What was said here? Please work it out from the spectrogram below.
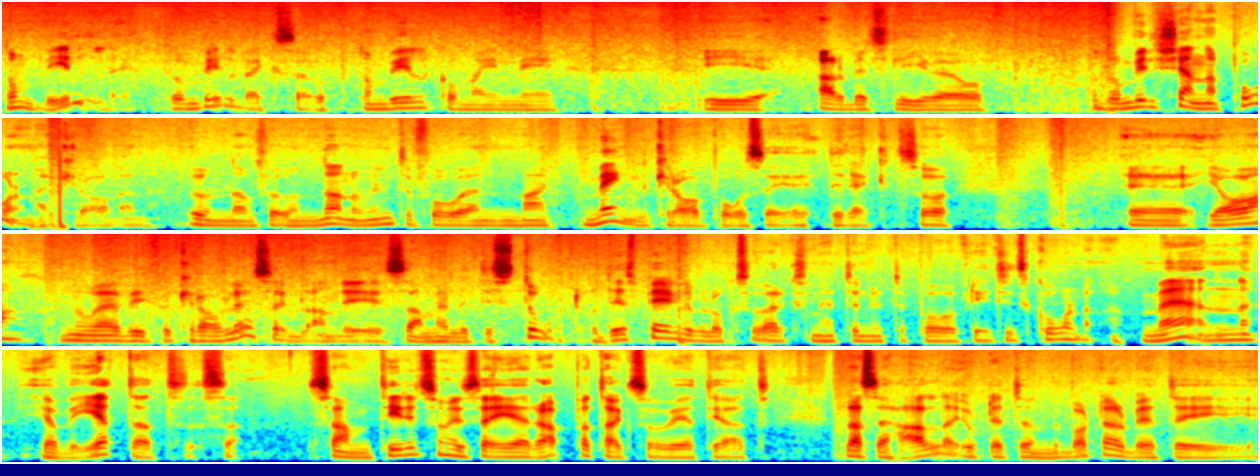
De vill det. De vill växa upp. De vill komma in i, i arbetslivet och och de vill känna på de här kraven undan för undan. De vill inte få en mängd krav på sig direkt. Så eh, ja, nog är vi för kravlösa ibland i samhället i stort. Och det speglar väl också verksamheten ute på fritidsgårdarna. Men jag vet att samtidigt som vi säger Rapattack så vet jag att Lasse Hall har gjort ett underbart arbete i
